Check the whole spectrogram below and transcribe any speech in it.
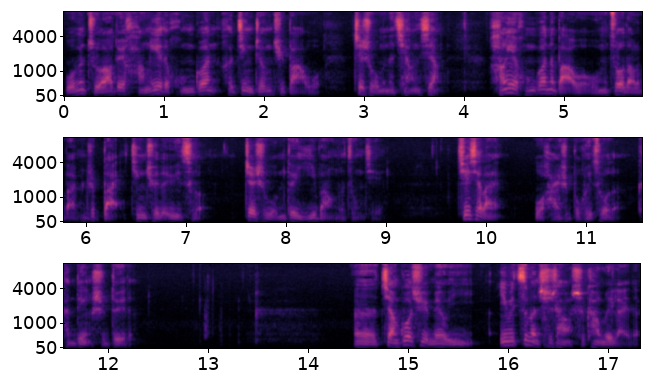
我们主要对行业的宏观和竞争去把握，这是我们的强项。行业宏观的把握，我们做到了百分之百精确的预测，这是我们对以往的总结。接下来我还是不会错的，肯定是对的。呃，讲过去没有意义，因为资本市场是看未来的。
